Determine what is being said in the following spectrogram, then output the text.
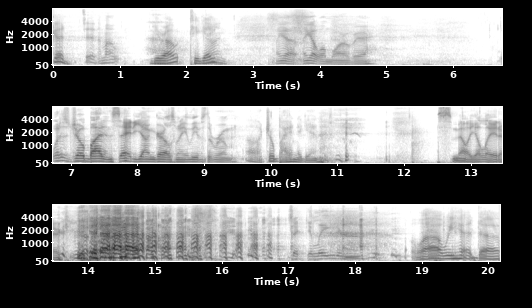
good. That's it. I'm out. You're out, T Gay. Done. I got, I got one more over here. What does Joe Biden say to young girls when he leaves the room? Oh, Joe Biden again. Smell you later. Check you later. Wow, we had uh,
